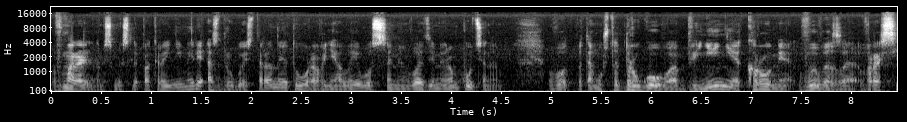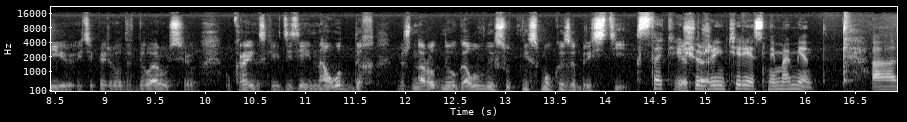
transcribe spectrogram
в моральном смысле, по крайней мере, а с другой стороны это уравняло его с самим Владимиром Путиным. Вот, потому что другого обвинения, кроме вывоза в Россию и теперь вот в Белоруссию украинских детей на отдых, Международный уголовный суд не смог изобрести. Кстати, Это- еще же интересный момент. А,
